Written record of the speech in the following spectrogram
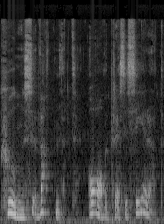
Kungsvattnet avpreciserat.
